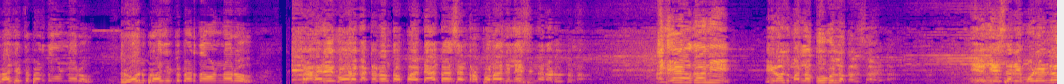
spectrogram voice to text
ప్రాజెక్టులు పెడతా ఉన్నారు. డ్రోన్ ప్రాజెక్టులు పెడతా ఉన్నారు. ప్రహరీ గోడ కట్టడం తప్ప డేటా సెంటర్ పునాది లేసిందని అడుగుతున్నా. అదే అదాని ఈ రోజు మళ్ళా గూగుల్లో కలుస్తాడట. ఏం చేశారు ఈ మూడేళ్ళు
